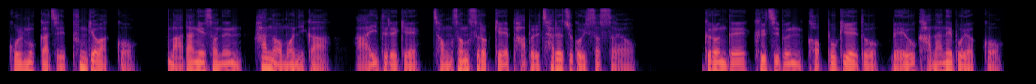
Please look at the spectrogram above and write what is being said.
골목까지 풍겨왔고 마당에서는 한 어머니가 아이들에게 정성스럽게 밥을 차려주고 있었어요. 그런데 그 집은 겉보기에도 매우 가난해 보였고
